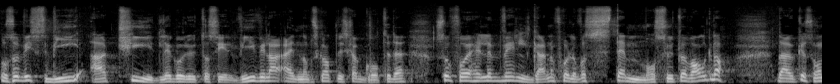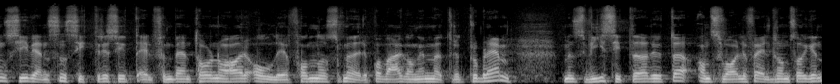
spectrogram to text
Og så Hvis vi er tydelige, går ut og sier vi vil ha eiendomsskatt, vi skal gå til det, så får heller velgerne få lov å stemme oss ut ved valg. da. Det er jo ikke sånn Siv Jensen sitter i sitt elfenbentårn og har oljefond og smører på hver gang hun møter et problem. Mens vi sitter der ute, ansvarlig for eldreomsorgen,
